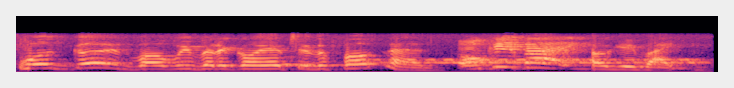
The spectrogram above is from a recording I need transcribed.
well, good. Well, we better go answer the phone then. Okay, bye. Okay, bye.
